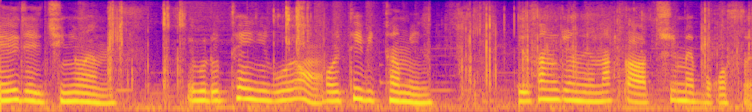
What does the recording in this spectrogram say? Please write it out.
제일 제일 중요한 이거 루테인이고요. 멀티비타민. 유산균은 아까 아침에 먹었어요.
